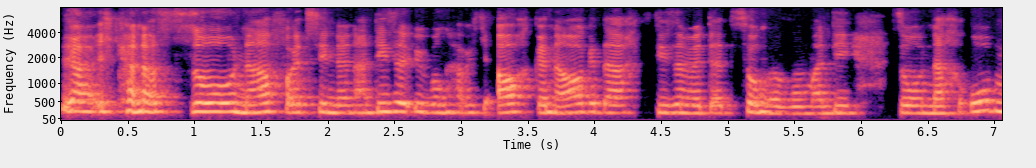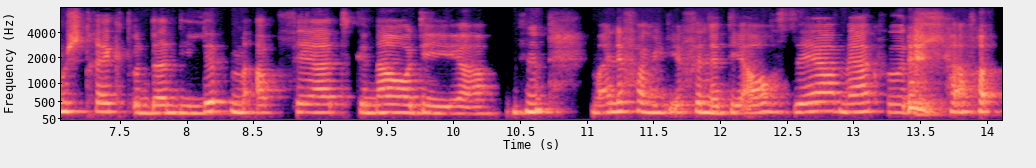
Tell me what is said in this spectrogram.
Ja, ich kann das so nachvollziehen, denn an diese Übung habe ich auch genau gedacht, diese mit der Zunge, wo man die so nach oben streckt und dann die Lippen abfährt. Genau die, ja. Meine Familie findet die auch sehr merkwürdig, aber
